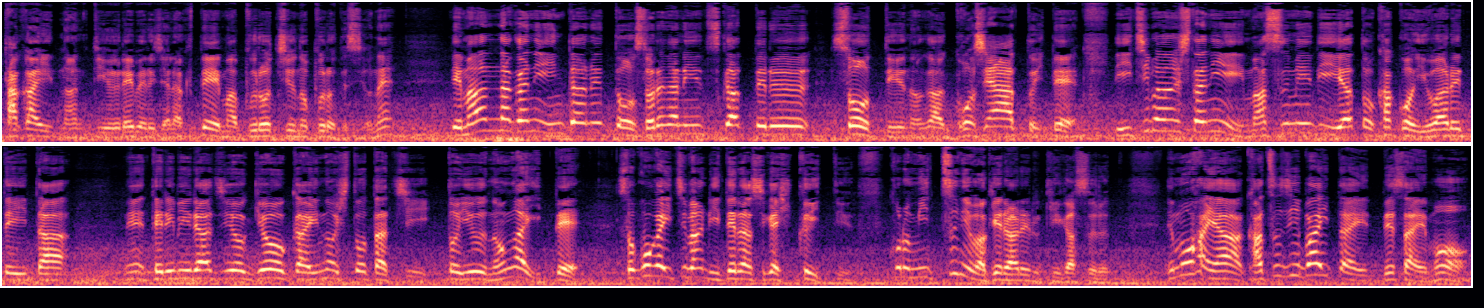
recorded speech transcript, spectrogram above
高いなんていうレベルじゃなくて、まあプロ中のプロですよね。で、真ん中にインターネットをそれなりに使ってる層っていうのがゴシャーっといて、で、一番下にマスメディアと過去言われていた、ね、テレビラジオ業界の人たちというのがいて、そこが一番リテラシーが低いっていう、この3つに分けられる気がする。で、もはや活字媒体でさえも、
